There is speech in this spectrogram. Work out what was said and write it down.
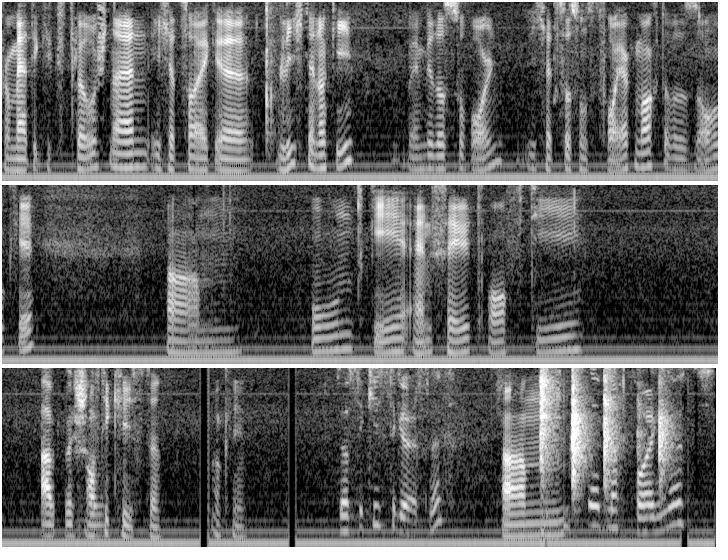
Chromatic Explosion ein. Ich erzeuge Lichtenergie, wenn wir das so wollen. Ich hätte zwar sonst Feuer gemacht, aber das ist auch okay. Ähm, und gehe ein Feld auf die auf die Kiste. Okay. Du hast die Kiste geöffnet. Ähm, Die Kiste macht folgendes.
